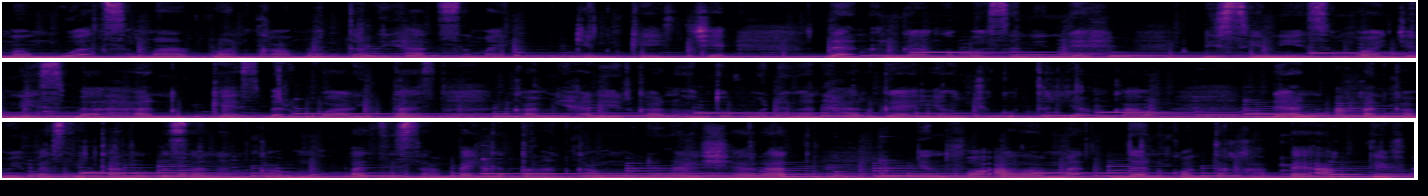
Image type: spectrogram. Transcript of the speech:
membuat smartphone kamu terlihat semakin kece dan enggak ngebosenin deh. Di sini semua jenis bahan case berkualitas kami hadirkan untukmu dengan harga yang cukup terjangkau dan akan kami pastikan pesanan kamu pasti sampai ke tangan kamu dengan syarat info alamat dan kontak HP aktif.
